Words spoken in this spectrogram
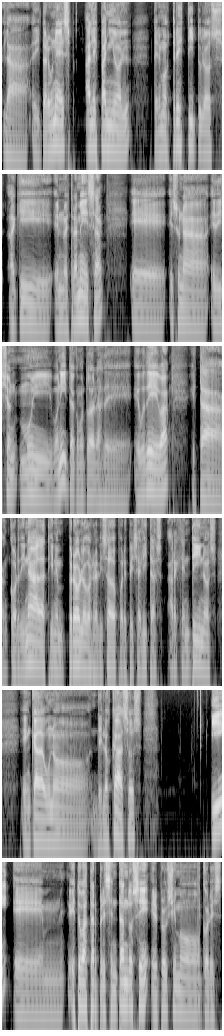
la editora UNESP al español. Tenemos tres títulos aquí en nuestra mesa. Eh, es una edición muy bonita, como todas las de Eudeva. Están coordinadas, tienen prólogos realizados por especialistas argentinos en cada uno de los casos. Y em, esto va a estar presentándose el próximo miércoles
